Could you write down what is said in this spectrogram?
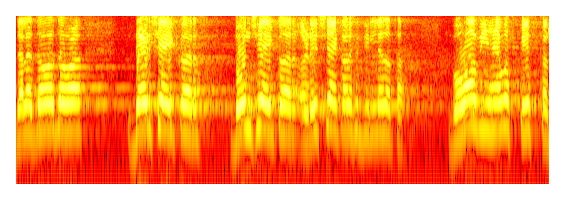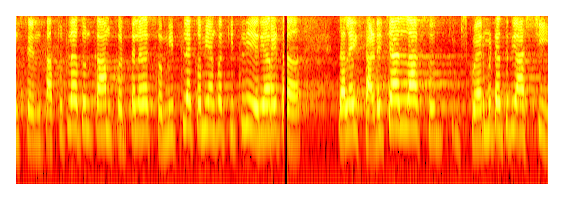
जाल्यार जवळ जवळ देडशे एकर दोनशे एकर अडेचशे एकर अशें दिल्ले जाता Goa we have a space constant तातूंतल्या हातून काम करतले जाल्यार कमींतल्या कमी आमकां कितली एरिया मेळटा? जाल्यार एक साडे चार लाख स्क्वेअर मिटर तरी आसची.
